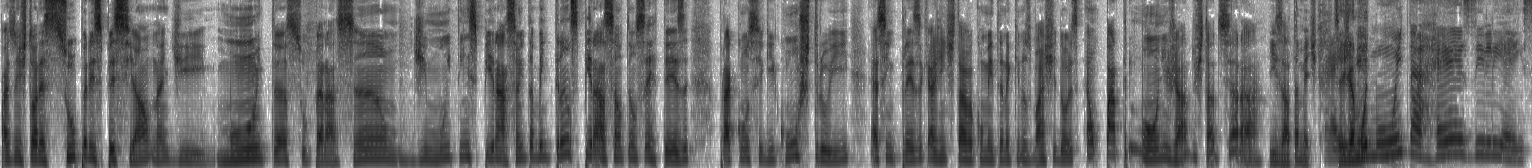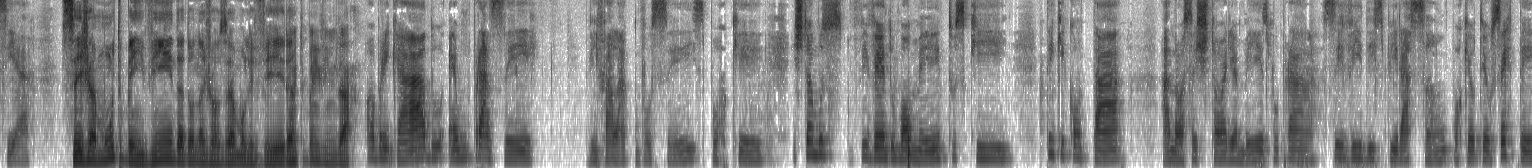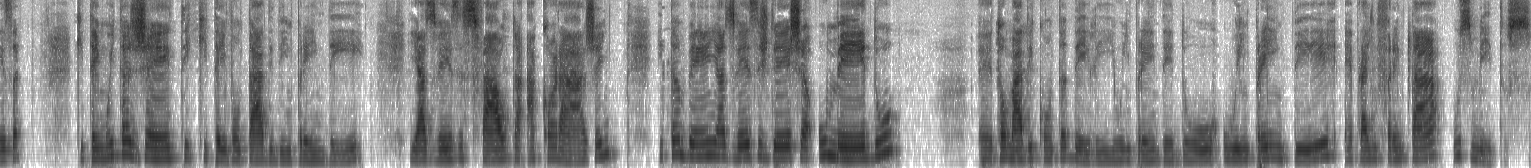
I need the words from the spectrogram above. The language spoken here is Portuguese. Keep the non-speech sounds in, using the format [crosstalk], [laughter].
Faz uma história super especial, né? De muita superação, de muita inspiração e também transpiração, tenho certeza, para conseguir construir essa empresa que a gente estava comentando aqui nos bastidores. É um patrimônio já do estado do Ceará. Exatamente. É, Seja muito... muita resiliência. Seja muito bem-vinda, dona Joselma Oliveira. Muito bem-vinda. Obrigado, é um prazer vim falar com vocês, porque estamos vivendo momentos que tem que contar a nossa história mesmo para servir de inspiração, porque eu tenho certeza que tem muita gente que tem vontade de empreender e às vezes falta a coragem e também às vezes deixa o medo é, tomar de conta dele. E o empreendedor, o empreender é para enfrentar os medos.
